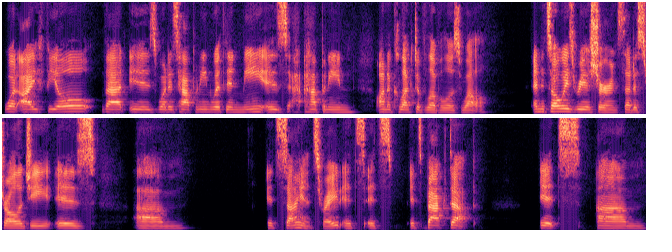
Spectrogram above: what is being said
what I feel that is what is happening within me is happening on a collective level as well. And it's always reassurance that astrology is um it's science, right? It's it's it's backed up. It's um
